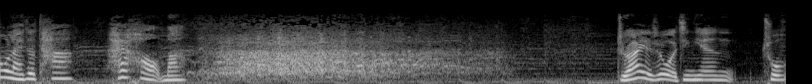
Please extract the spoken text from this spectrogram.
后来的他还好吗？主要也是我今天出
